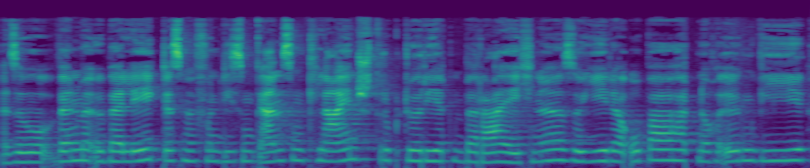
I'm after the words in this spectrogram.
Also wenn man überlegt, dass man von diesem ganzen klein strukturierten Bereich, ne, so jeder Opa hat noch irgendwie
